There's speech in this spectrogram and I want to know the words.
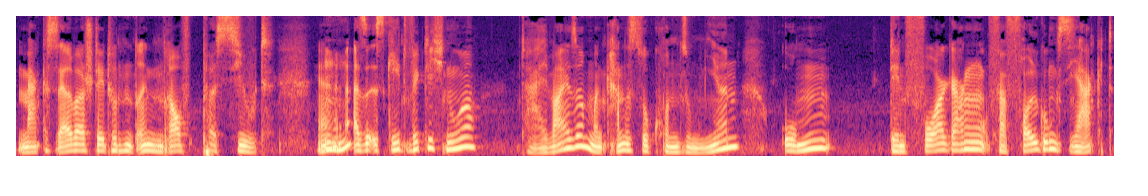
Max selber steht unten drin drauf Pursuit. Ja? Mhm. Also es geht wirklich nur teilweise, man kann es so konsumieren, um den Vorgang Verfolgungsjagd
